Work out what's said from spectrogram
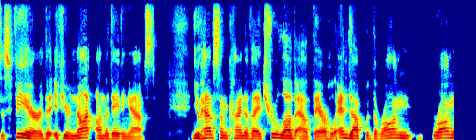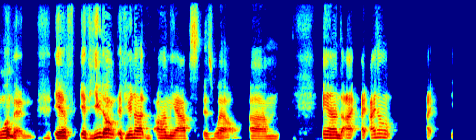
this fear that if you're not on the dating apps you have some kind of a true love out there who'll end up with the wrong wrong woman if if you don't if you're not on the apps as well um and i i, I don't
